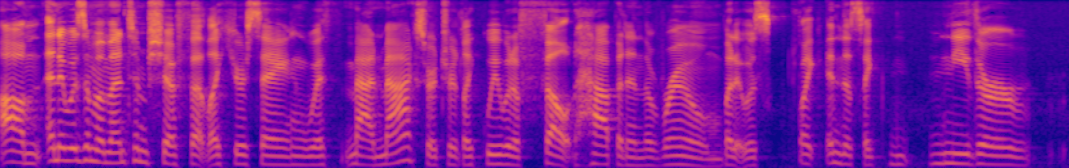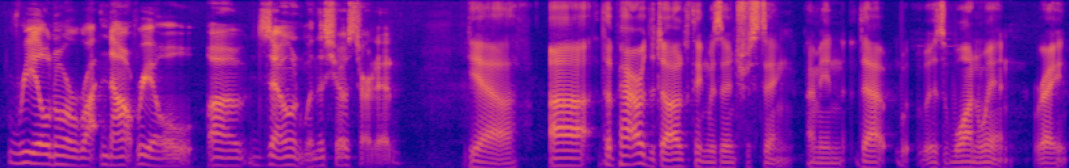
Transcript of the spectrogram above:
Um, and it was a momentum shift that, like you're saying with Mad Max, Richard, like we would have felt happen in the room, but it was like in this like neither real nor not real uh, zone when the show started. Yeah. Uh, the Power of the Dog thing was interesting. I mean, that was one win, right?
